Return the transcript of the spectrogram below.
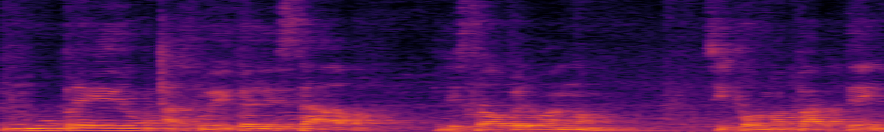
ningún predio adjudica el Estado, el Estado peruano, si forma parte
